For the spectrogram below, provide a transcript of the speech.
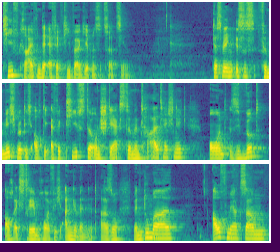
tiefgreifende, effektive Ergebnisse zu erzielen. Deswegen ist es für mich wirklich auch die effektivste und stärkste Mentaltechnik und sie wird auch extrem häufig angewendet. Also wenn du mal aufmerksam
